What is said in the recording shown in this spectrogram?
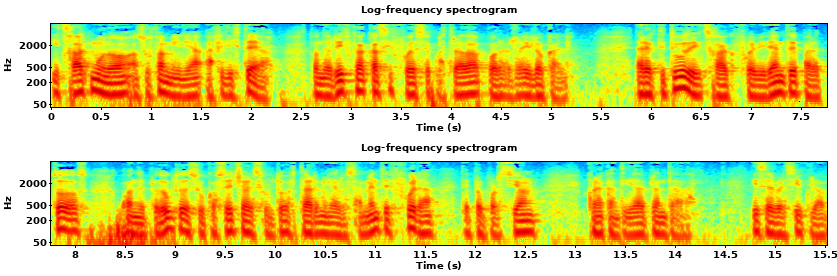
Isaac mudó a su familia a Filistea, donde Rivka casi fue secuestrada por el rey local. La rectitud de Isaac fue evidente para todos cuando el producto de su cosecha resultó estar milagrosamente fuera de proporción con la cantidad plantada. Dice el versículo,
